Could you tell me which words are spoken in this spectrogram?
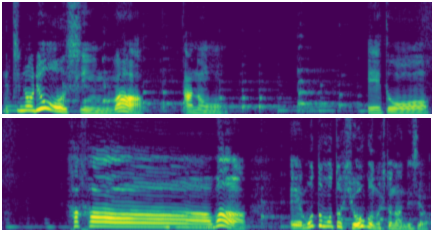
うちの両親は、あの、えっ、と、母は、えーもともと兵庫の人なんですよ。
